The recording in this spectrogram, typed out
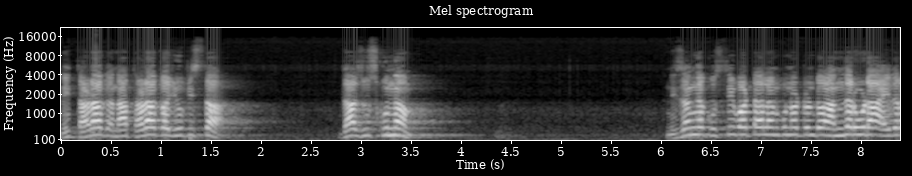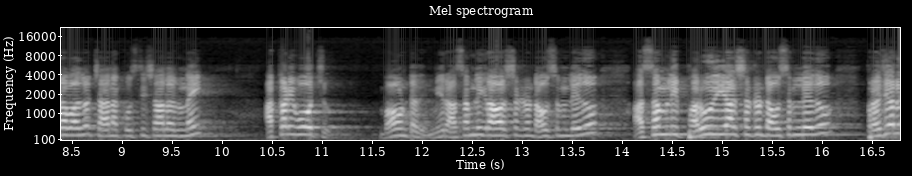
నీ తడాక నా తడాక చూపిస్తా. దా చూసుకుందాం. నిజంగా కుస్తీ పట్టాలనుకున్నటువంటి అందరూ కూడా హైదరాబాద్లో చాలా కుస్తీశాలలు ఉన్నాయి. అక్కడికి పోవచ్చు. బాగుంటుంది. మీరు అసెంబ్లీకి రావాల్సినటువంటి అవసరం లేదు. అసెంబ్లీ పరువు తీయాల్సినటువంటి అవసరం లేదు. ప్రజలు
